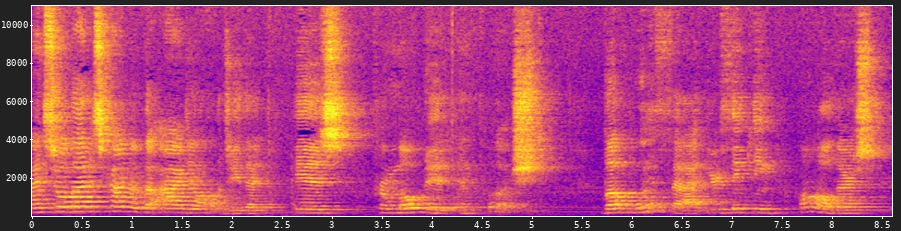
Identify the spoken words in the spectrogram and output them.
And so that is kind of the ideology that is promoted and pushed. But with that, you're thinking, oh, there's,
